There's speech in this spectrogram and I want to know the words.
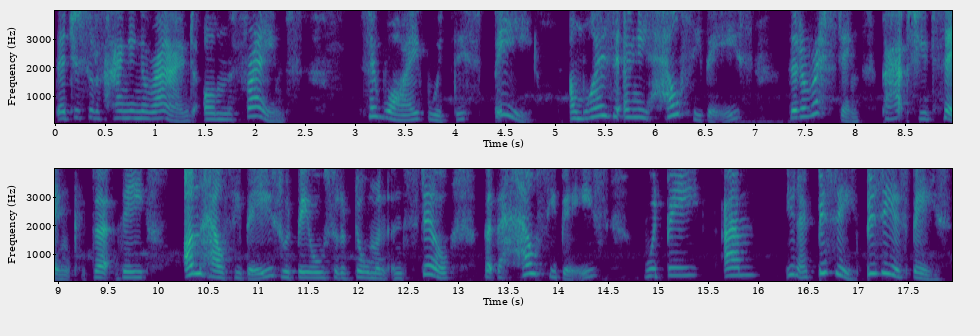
They're just sort of hanging around on the frames. So, why would this be? And why is it only healthy bees that are resting? Perhaps you'd think that the unhealthy bees would be all sort of dormant and still, but the healthy bees would be, um, you know, busy, busy as bees.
